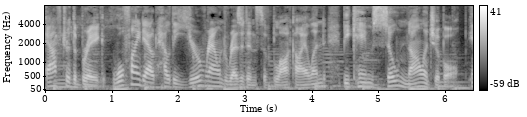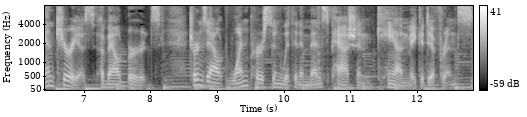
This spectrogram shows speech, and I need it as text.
After the break, we'll find out how the year round residents of Block Island became so knowledgeable and curious about birds. Turns out one person with an immense passion can make a difference.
